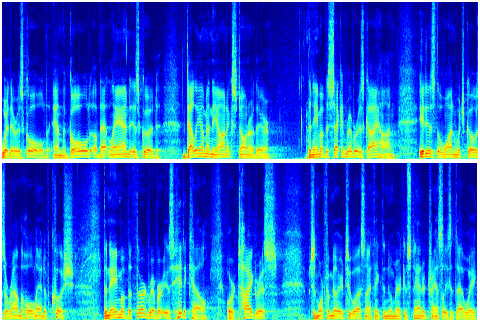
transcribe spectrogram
where there is gold, and the gold of that land is good. Bdellium and the onyx stone are there. The name of the second river is Gihon. It is the one which goes around the whole land of Cush. The name of the third river is Hiddekel, or Tigris, which is more familiar to us, and I think the New American Standard translates it that way.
